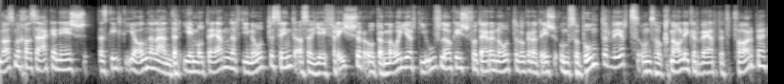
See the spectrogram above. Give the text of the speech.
Was man kann sagen ist, das gilt in allen Ländern. Je moderner die Noten sind, also je frischer oder neuer die Auflage ist von der Note, die gerade ist, umso bunter wird es, umso knalliger werden die Farben.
